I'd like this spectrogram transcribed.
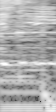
This is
